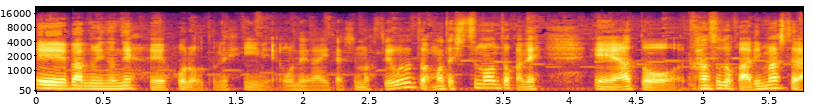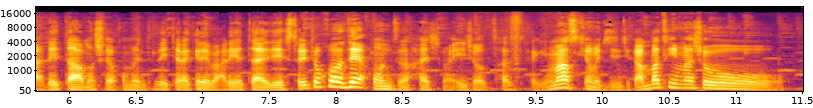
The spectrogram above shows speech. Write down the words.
えー、番組のね、えフォローとね、いいねお願いいたしますということと、また質問とかね、えー、あと、感想とかありましたら、レターもしくはコメントでいただければありがたいです。というところで、本日の配信は以上とさせていただきます。今日も一日頑張っていきましょう。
